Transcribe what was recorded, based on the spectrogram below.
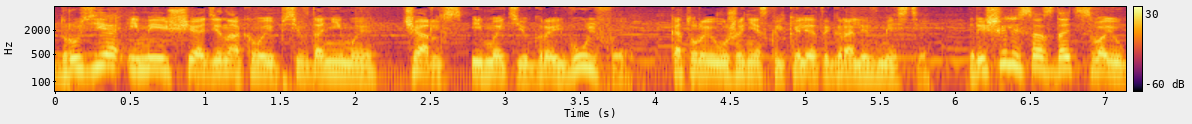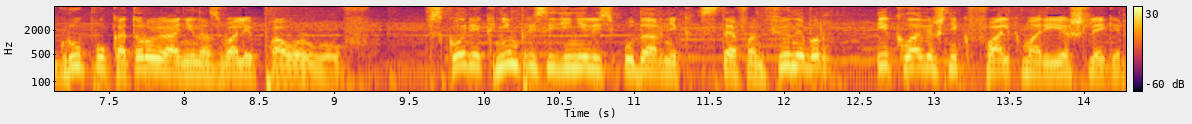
друзья, имеющие одинаковые псевдонимы Чарльз и Мэтью Грей Вульфы, которые уже несколько лет играли вместе, решили создать свою группу, которую они назвали Powerwolf. Вскоре к ним присоединились ударник Стефан Фюнебер и клавишник Фальк Мария Шлегель.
